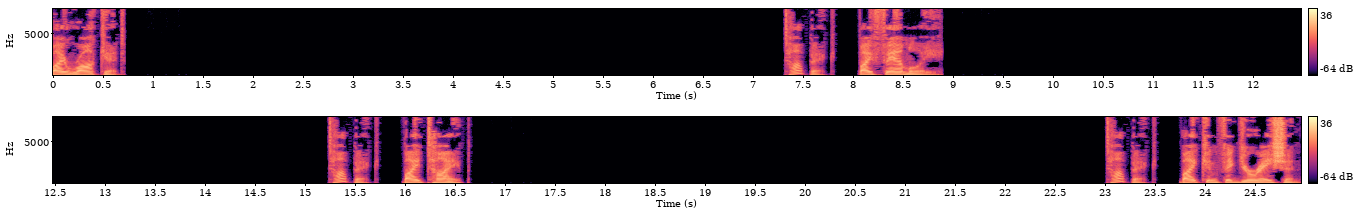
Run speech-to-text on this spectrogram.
By rocket By family. By type. Topic. By configuration.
